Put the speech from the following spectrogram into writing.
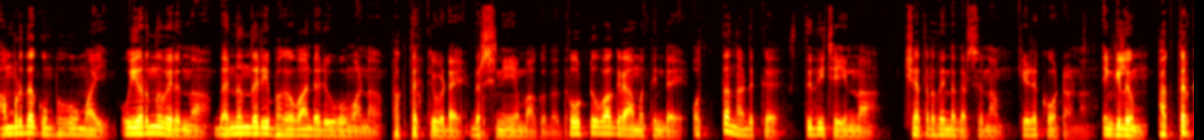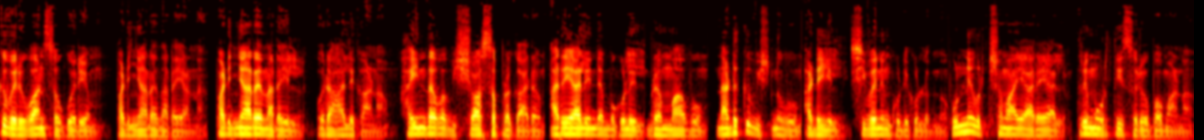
അമൃതകുംഭവുമായി ഉയർന്നു വരുന്ന ധന്വന്തരി ഭഗവാന്റെ രൂപമാണ് ഭക്തർക്കിവിടെ ദർശനീയമാകുന്നത്. തോട്ടുവ ഗ്രാമത്തിന്റെ ഒത്ത നടുക്ക് സ്ഥിതി ചെയ്യുന്ന ക്ഷേത്രത്തിന്റെ ദർശനം കിഴക്കോട്ടാണ്. എങ്കിലും ഭക്തർക്ക് വരുവാൻ സൗകര്യം പടിഞ്ഞാറേ നടയാണ്. പടിഞ്ഞാറേ നടയിൽ ഒരാൽ കാണാം. ഹൈന്ദവ വിശ്വാസപ്രകാരം അരയാലിന്റെ മുകളിൽ ബ്രഹ്മാവും നടുക്ക് വിഷ്ണുവും അടിയിൽ ശിവനും കുടികൊള്ളുന്നു. പുണ്യവൃക്ഷമായ അരയാൽ ത്രിമൂർത്തി സ്വരൂപമാണ്.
